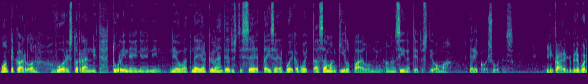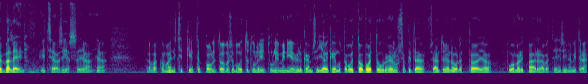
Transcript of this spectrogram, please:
Monte Carlon vuoristorännit turineineen, niin ne ovat ne. Ja kyllähän tietysti se, että isä ja poika voittaa saman kilpailun, niin onhan siinä tietysti oma erikoisuutensa. Niin 20 vuoden välein itse asiassa. Ja, ja, ja vaikka mainitsitkin, että Pauli Toivosen voitto tuli, tuli minien hylkäämisen jälkeen, mutta voitto on voitto. Urheilussa pitää sääntöjä noudattaa ja tuomarit määräävät, ei siinä mitään.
